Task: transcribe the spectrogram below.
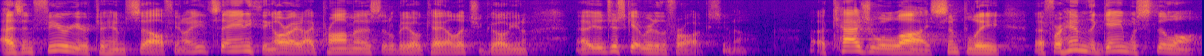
as inferior to himself. You know, he'd say anything, all right, I promise, it'll be okay, I'll let you go. You know, uh, just get rid of the frogs. You know. A casual lie, simply, uh, for him the game was still on.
